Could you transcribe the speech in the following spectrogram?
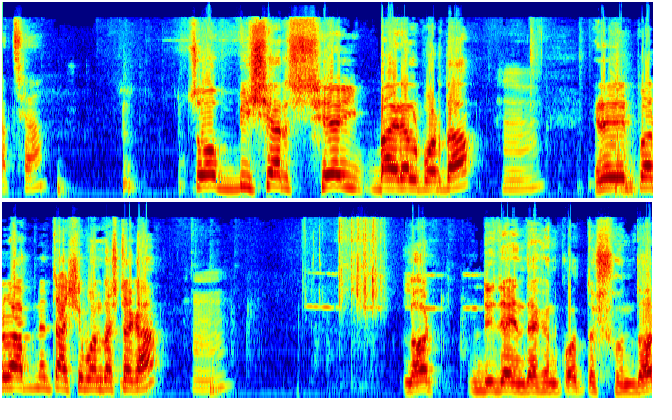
আচ্ছা। সেই ভাইরাল পর্দা। হুম। এটা রেট পড়বে আপনার চারশো পঞ্চাশ টাকা। হুম। লট ডিজাইন দেখেন কত সুন্দর।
